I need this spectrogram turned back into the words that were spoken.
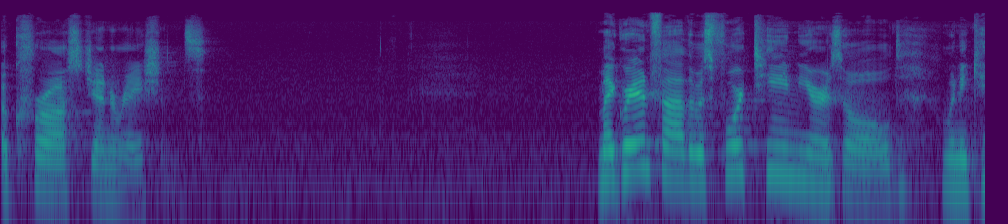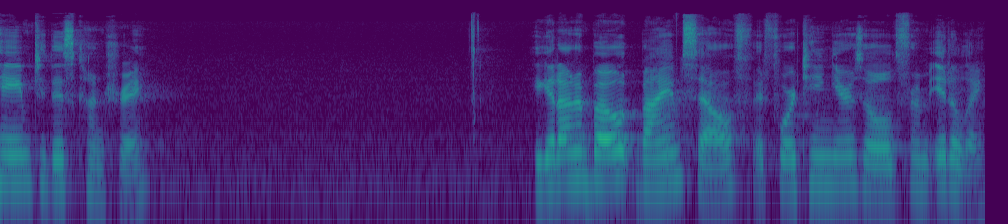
across generations. My grandfather was 14 years old when he came to this country. He got on a boat by himself at 14 years old from Italy.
